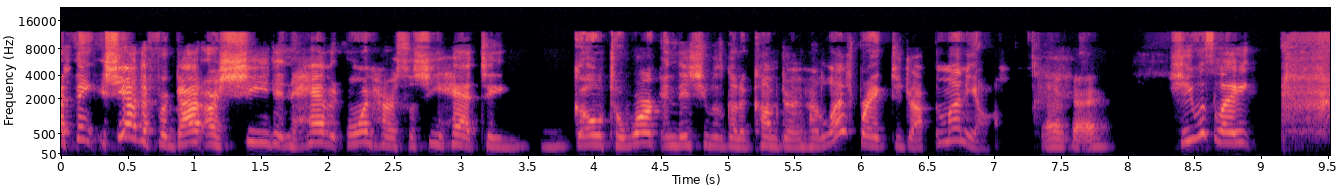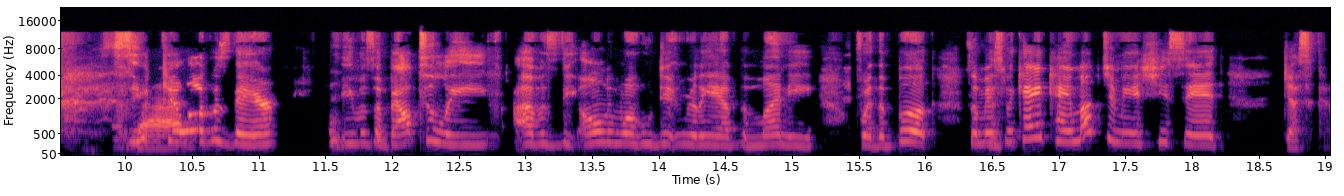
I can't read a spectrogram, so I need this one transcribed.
I think she either forgot or she didn't have it on her. So she had to go to work and then she was going to come during her lunch break to drop the money off. Okay. She was late. Oh, Steve Kellogg was there. He was about to leave. I was the only one who didn't really have the money for the book. So Miss McKay came up to me and she said, Jessica,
